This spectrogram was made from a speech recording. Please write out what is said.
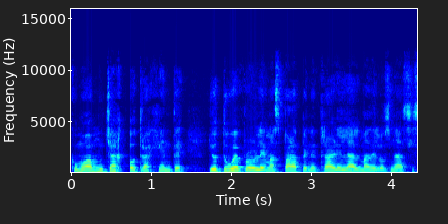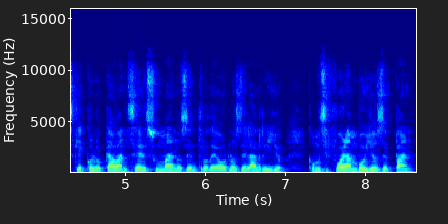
Como a mucha otra gente, yo tuve problemas para penetrar el alma de los nazis que colocaban seres humanos dentro de hornos de ladrillo como si fueran bollos de pan,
